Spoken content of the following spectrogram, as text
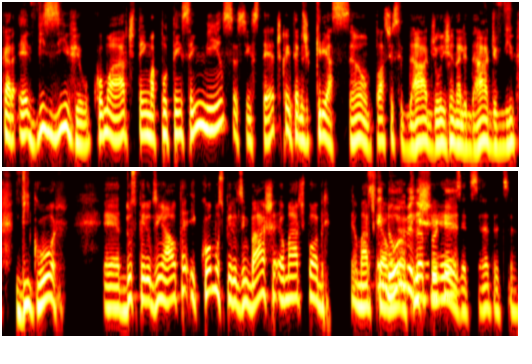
Cara, é visível como a arte tem uma potência imensa, assim, estética, em termos de criação, plasticidade, originalidade, vi, vigor é, dos períodos em alta e como os períodos em baixa é uma arte pobre. É uma arte Sem que é dúvida, clichês, porque etc, etc.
